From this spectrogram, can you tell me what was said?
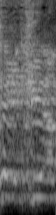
Take your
